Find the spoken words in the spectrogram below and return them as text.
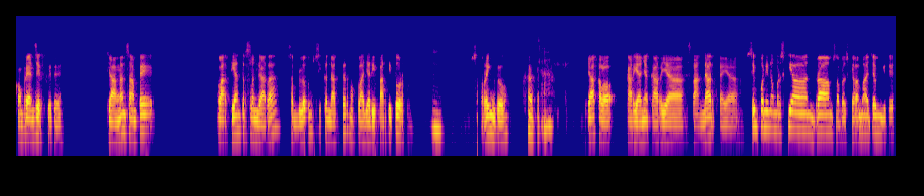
komprehensif gitu ya jangan sampai latihan terselenggara sebelum si konduktor mempelajari partitur. Hmm. Sering tuh. Ah. ya kalau karyanya karya standar kayak simfoni nomor sekian, Brahms, apa segala macam gitu ya.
